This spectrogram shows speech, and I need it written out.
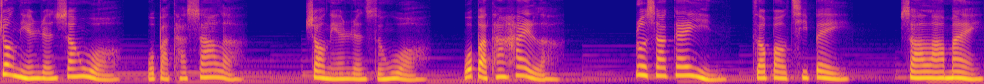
壮年人伤我，我把他杀了；少年人损我，我把他害了。若杀该隐，遭报七倍；杀拉麦，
